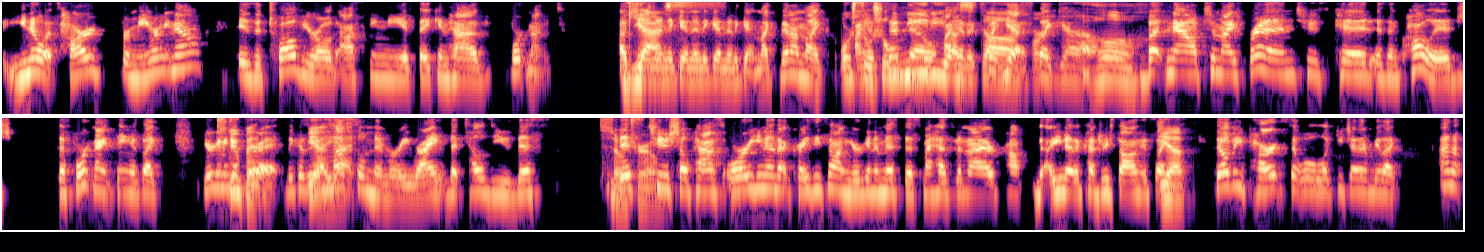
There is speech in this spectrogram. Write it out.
you know what's hard for me right now is a 12 year old asking me if they can have Fortnite again and again and again and again. Like then I'm like, or have social said no, media I have explained- stuff. yes, or- like- yeah. ugh. but now to my friend whose kid is in college, the Fortnite thing is like, you're going to get through it because Yeah, have yeah. muscle memory, right? That tells you this so this true. too shall pass. Or, you know, that crazy song, you're going to miss this. My husband and I are, you know, the country song. It's like, yeah, there'll be parts that will look each other and be like, I don't,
